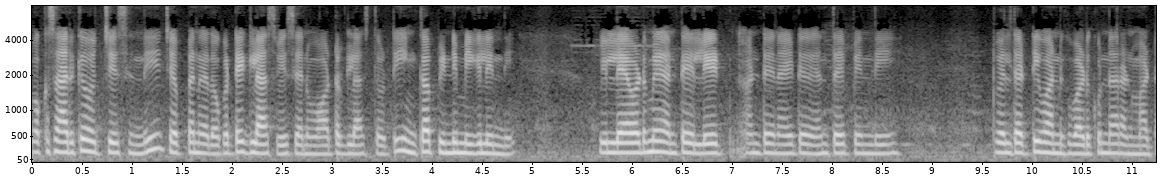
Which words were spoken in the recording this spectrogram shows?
ఒకసారికే వచ్చేసింది. చెప్పాను కదా ఒకటే గ్లాస్ వేసాను వాటర్ గ్లాస్ తోటి. ఇంకా పిండి మిగిలింది. వీళ్ళు లేవడమే అంటే లేట్ అంటే నైట్ ఎంత అయిపోయింది? ట్వెల్వ్ థర్టీ వన్కి పడుకున్నారనమాట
